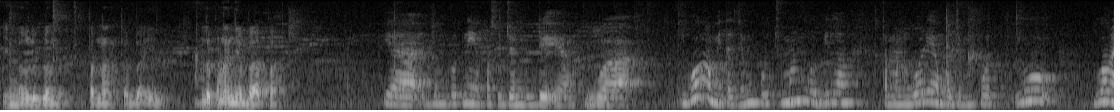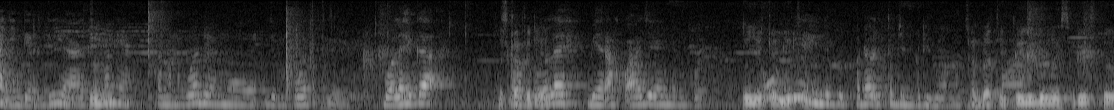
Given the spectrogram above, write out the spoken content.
yang lu belum pernah cobain lu pernah nyoba apa Ya jemput nih pas hujan gede ya. Hmm. Gua gua nggak minta jemput, cuman gue bilang teman gue ada yang mau jemput. Lu gua nggak nyindir dia, cuman Hmm. ya teman gue ada yang mau jemput. Hmm. Boleh gak? terus kata dia boleh, biar aku aja yang jemput. Iya oh, kayak gitu yang jemput padahal itu hujan gede banget. nah, berarti itu udah mulai serius tuh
